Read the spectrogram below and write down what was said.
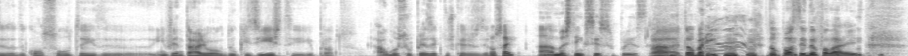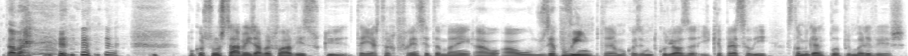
de, de consulta e de inventário do que existe e pronto. Há alguma surpresa que nos queres dizer? Não sei. Ah, mas tem que ser surpresa. Ah, então bem. não posso ainda falar, é isso? Está bem. Poucas pessoas sabem, já vamos falar disso, que tem esta referência também ao, ao José Povinho, portanto, é uma coisa muito curiosa e que aparece ali, se não me engano, pela primeira vez.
